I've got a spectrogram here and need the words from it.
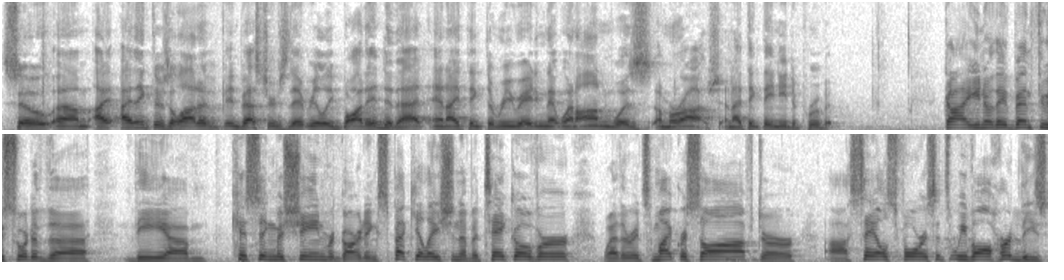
So um, I, I, think there's a lot of investors that really bought into that, and I think the re-rating that went on was a mirage, and I think they need to prove it. Guy, you know, they've been through sort of the, the um, kissing machine regarding speculation of a takeover, whether it's Microsoft or uh, Salesforce. It's, we've all heard these,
